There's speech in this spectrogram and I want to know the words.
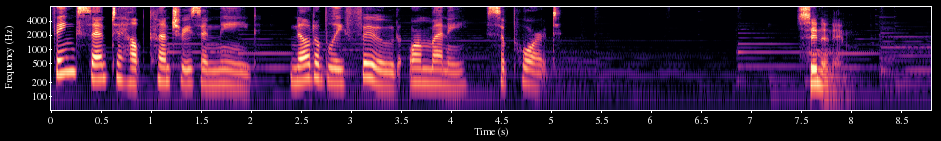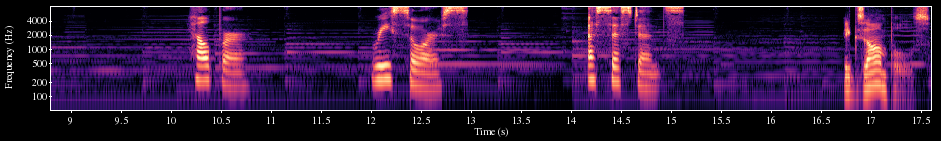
Things sent to help countries in need, notably food or money, support. Synonym Helper Resource Assistance Examples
